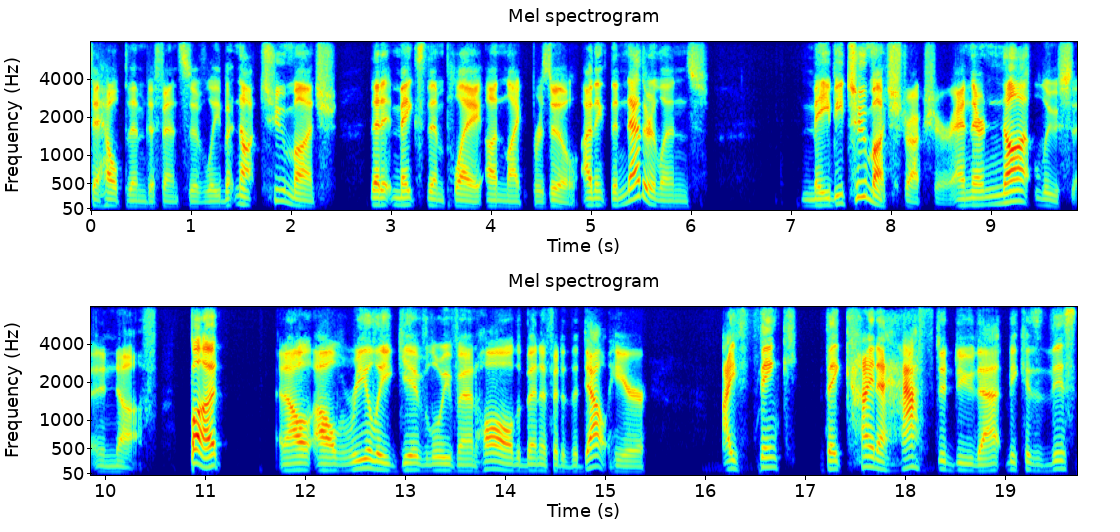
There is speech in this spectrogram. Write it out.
to help them defensively, but not too much that it makes them play unlike Brazil. I think the Netherlands maybe too much structure and they're not loose enough. But and I'll I'll really give Louis Van Gaal the benefit of the doubt here. I think they kind of have to do that because this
